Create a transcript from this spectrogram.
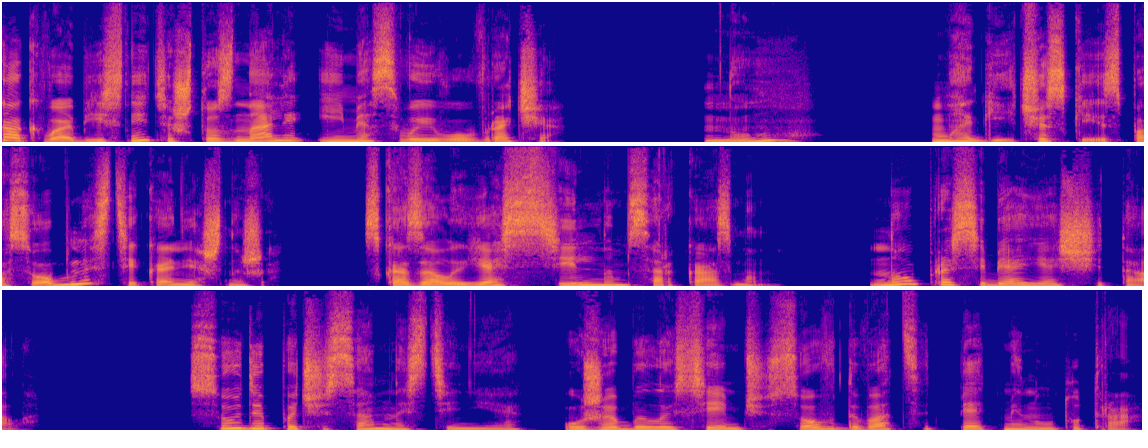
как вы объясните, что знали имя своего врача? Ну, магические способности, конечно же, сказала я с сильным сарказмом. Но про себя я считала. Судя по часам на стене, уже было 7 часов 25 минут утра.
